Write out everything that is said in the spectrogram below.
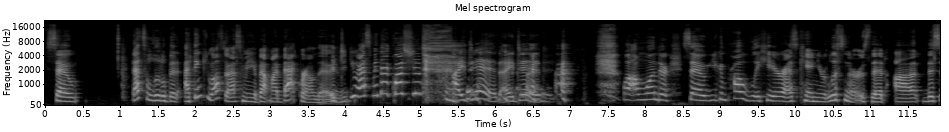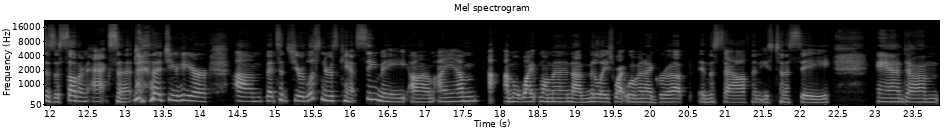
So that's a little bit. I think you also asked me about my background, though. Did you ask me that question? I did. I did. well, I wonder. So you can probably hear, as can your listeners, that uh, this is a Southern accent that you hear. Um, but since your listeners can't see me, um, I am. I'm a white woman. I'm a middle-aged white woman. I grew up in the South in East Tennessee, and um,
